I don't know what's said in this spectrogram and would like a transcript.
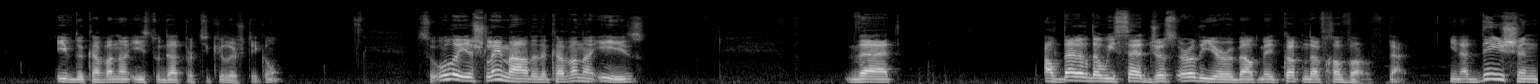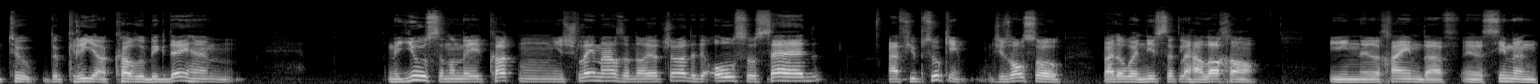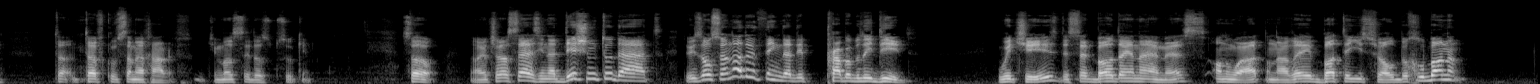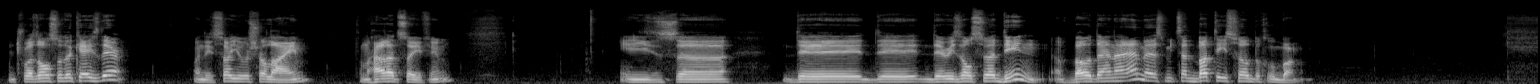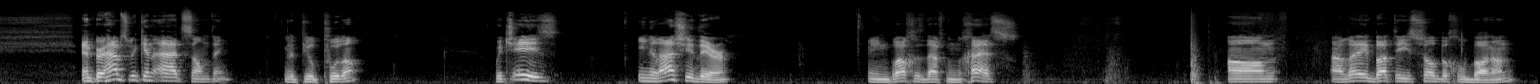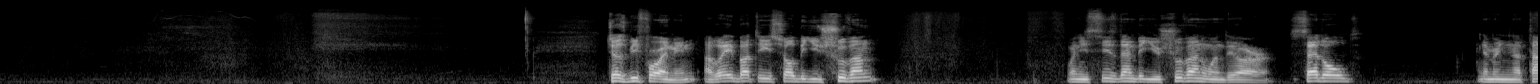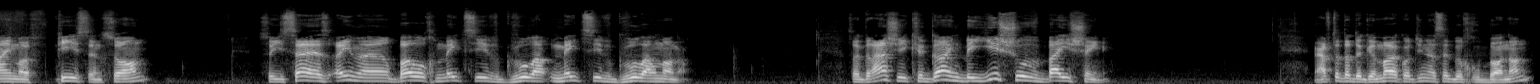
if the Kavana is to that particular shtickle? So Ula Yeshlemar that the Kavana is that al that we said just earlier about Moed Katan of chavav that in addition to the kriya karu bigdehem meyus and Moed Katan yishlemar that they also said a few psukim, which is also, by the way, nifsak lehalacha in uh, Chaim Daf uh, Simen Tavkuf Samech Aleph. You must say those psukim. So, Rachel says, in addition to that, there is also another thing that they probably did, which is they said Bodayana Emes on what? On Arei Bate Yisrael Bechurbanan, which was also the case there. When they saw Yerushalayim from Harat Seifim, is uh, the, the, there is also a din of Baudana Emes mitzad bati Yisrael. And perhaps we can add something, the pilpula, which is in Rashi there, in Brachas Daf Nun Ches, on Arei Bati Yisrael just before I mean, Arei Yisrael be Yishuvan when he sees them be Yeshuvan, when they are settled, they are in a time of peace and so on. So he says, Eimer Baruch Meitziv Gvul Almana. So Rashi Kegoin Beyishuv Bayisheni. After that, the Gemara continues said Bechubanon,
